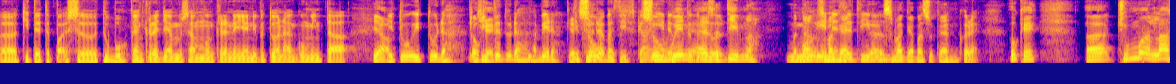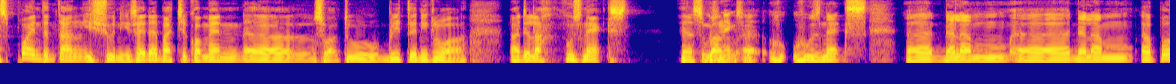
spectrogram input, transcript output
uh, kita terpaksa tubuhkan kerajaan bersama kerana yang di-Pertuan Agong minta. Ya. Itu itu dah Okay. cerita tu dah habis dah. Okay. Itu So, dah basi. Sekarang so ni dah win as a betul-betul team lah. Menang Go sebagai uh, sebagai pasukan. Correct. Okay. Uh, cuma last point tentang isu ni, saya dah baca komen uh, sewaktu berita ni keluar adalah who's next. Ya, sebab next, uh, who- who's next uh, dalam uh, dalam apa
